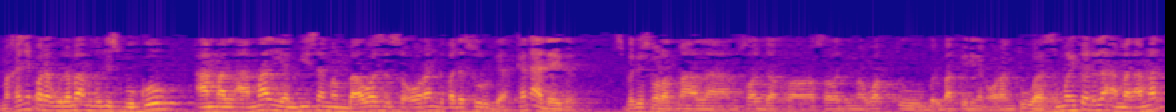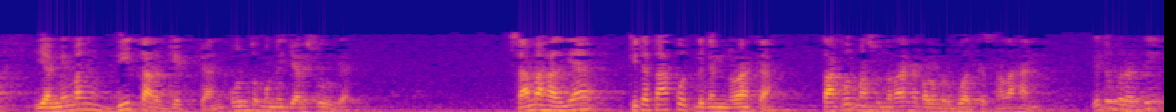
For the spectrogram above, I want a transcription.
Makanya para ulama menulis buku amal-amal yang bisa membawa seseorang kepada surga. Kan ada itu. Seperti sholat malam, sodaka, sholat lima waktu, berbakti dengan orang tua. Semua itu adalah amal-amal yang memang ditargetkan untuk mengejar surga. Sama halnya kita takut dengan neraka. Takut masuk neraka kalau berbuat kesalahan. Itu berarti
